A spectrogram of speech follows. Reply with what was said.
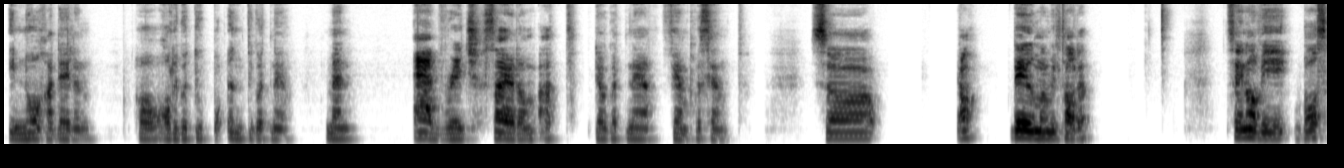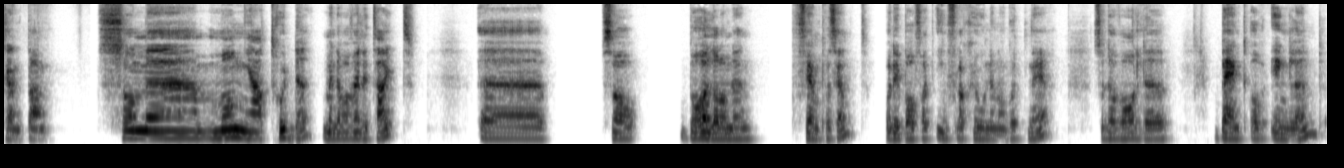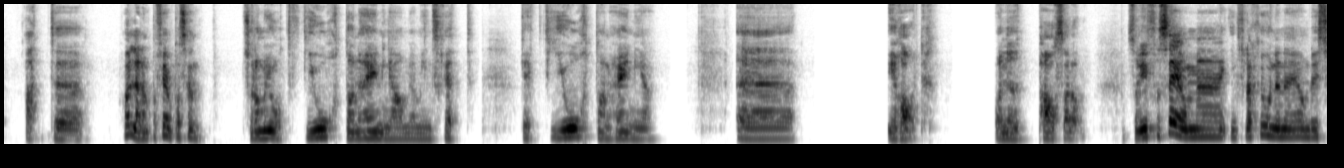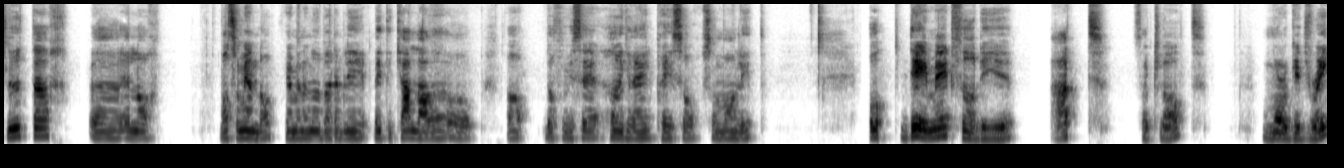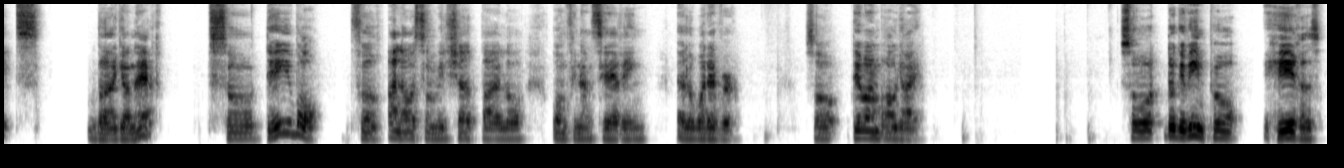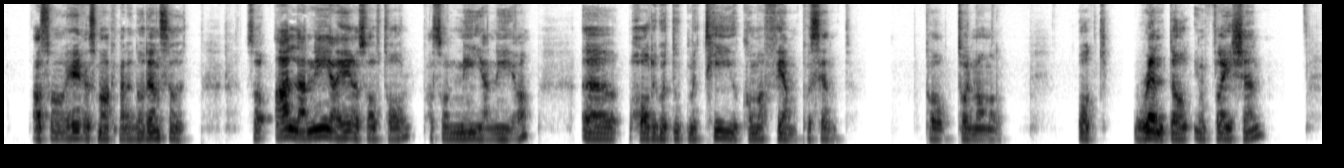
i norra delen har, har det gått upp och inte gått ner. Men average säger de att det har gått ner 5% Så ja, det är hur man vill ta det. Sen har vi basräntan som eh, många trodde, men det var väldigt tajt. Eh, så behåller de den på 5 och det är bara för att inflationen har gått ner. Så då valde Bank of England att eh, hålla den på 5% Så de har gjort 14 höjningar om jag minns rätt. Okay, 14 höjningar eh, i rad. Och nu pausar de. Så vi får se om eh, inflationen är, om det slutar eh, eller vad som händer. Jag menar nu börjar det bli lite kallare och ja, då får vi se högre elpriser som vanligt. Och det medförde ju att såklart mortgage rates börjar gå ner. Så det är ju bra för alla oss som vill köpa eller omfinansiering eller whatever. Så det var en bra grej. Så då går vi in på hyres, alltså hyresmarknaden, hur den ser ut. Så alla nya hyresavtal, alltså nya nya, eh, har det gått upp med 10,5 procent på 12 månader. Och rental inflation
